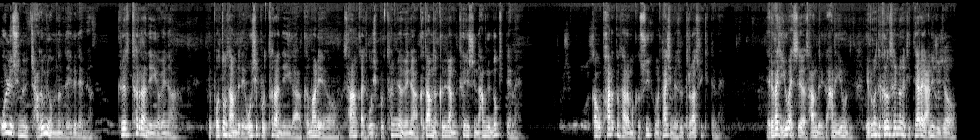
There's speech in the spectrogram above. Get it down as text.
올릴 수 있는 자금이 없는데, 이래 되면. 그래서 틀으란 얘기가 왜냐? 보통 사람들이 50% 틀란 얘기가 그 말이에요. 상한가에서 50% 틀면 왜냐? 그 다음날 거래량 터질 수 있는 확률이 높기 때문에. 가고 팔았던 사람은 그 수익금을 다시 매수로 들어갈 수 있기 때문에. 여러 가지 이유가 있어요. 사람들이 그 하는 이유는. 여러분들 그런 설명을 디테일하게 안 해주죠.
